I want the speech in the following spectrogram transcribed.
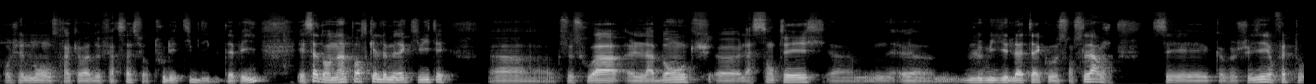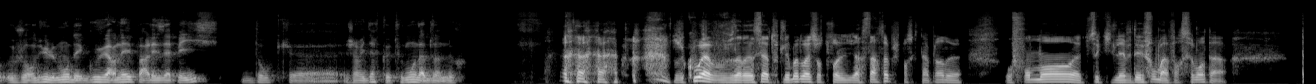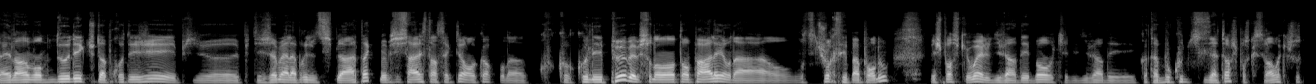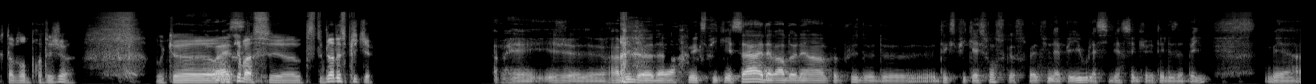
prochainement on sera capable de faire ça sur tous les types d'API. Et ça dans n'importe quel domaine d'activité. Euh, que ce soit la banque, euh, la santé, euh, le milieu de la tech au sens large. C'est comme je te disais, en fait, aujourd'hui, le monde est gouverné par les API. Donc, j'ai envie de dire que tout le monde a besoin de nous. du coup, vous vous adressez à toutes les boîtes, ouais, surtout dans l'univers startup. Je pense que tu as plein de au fondement, tous ceux qui lèvent des fonds, bah forcément, tu t'as énormément de données que tu dois protéger et puis euh, et puis t'es jamais à l'abri d'une cyberattaque même si ça reste un secteur encore qu'on a qu'on connaît peu même si on en entend parler on a on dit toujours que c'est pas pour nous mais je pense que ouais l'univers des banques et l'univers des quand t'as beaucoup d'utilisateurs je pense que c'est vraiment quelque chose que t'as besoin de protéger ouais. donc euh, ouais, bah euh, c'était bien expliqué ah je, ravi d'avoir pu expliquer ça et d'avoir donné un peu plus de d'explications sur ce que ça peut être une API ou la cybersécurité des API. Mais, euh,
